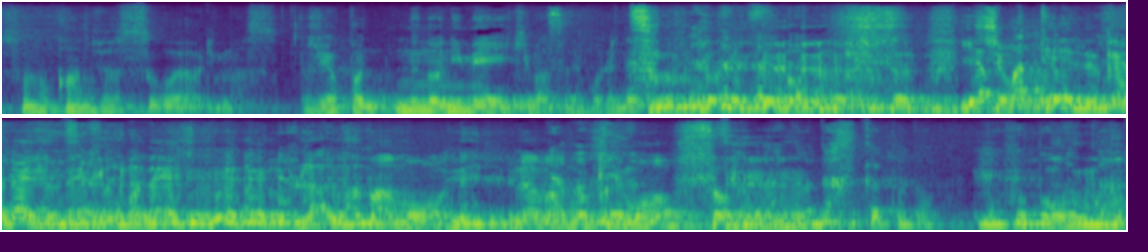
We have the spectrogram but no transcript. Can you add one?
その感じはすごいあります。私やっぱ布に目いきますねこれね。やっぱ手抜かないよね、でもね。ララマもねラマの毛も。あのなんかこのモフモフ感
